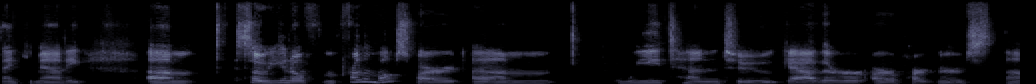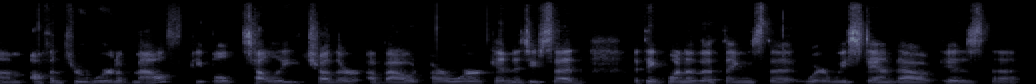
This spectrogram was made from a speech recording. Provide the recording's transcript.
thank you, Maddie. Um, so you know, for the most part, um, we tend to gather our partners um, often through word of mouth. People tell each other about our work, and as you said, I think one of the things that where we stand out is the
